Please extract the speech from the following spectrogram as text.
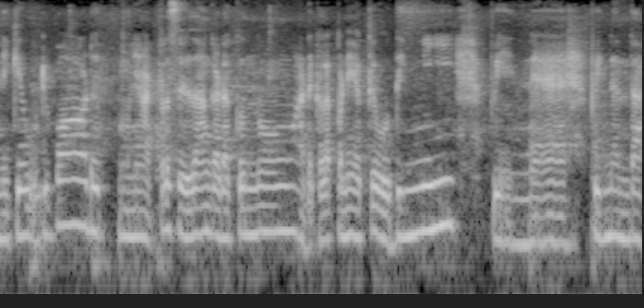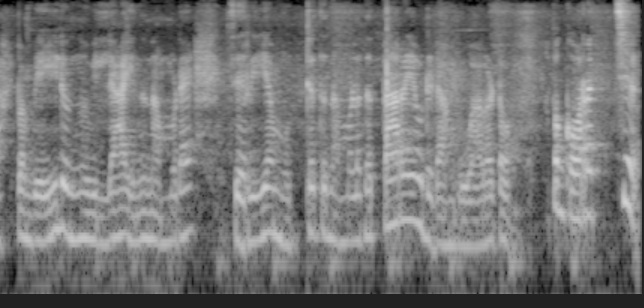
എനിക്ക് ഒരുപാട് അഡ്രസ്സ് എഴുതാൻ കിടക്കുന്നു. അടുക്കളപ്പണിയൊക്കെ ഒതുങ്ങി. പിന്നെ പിന്നെന്താ? ഇപ്പം വെയിലൊന്നുമില്ല. ഇന്ന് നമ്മുടെ ചെറിയ മുറ്റത്ത് നമ്മളത് തറയോടിടാൻ പോവാ കേട്ടോ. അപ്പം കുറച്ച്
